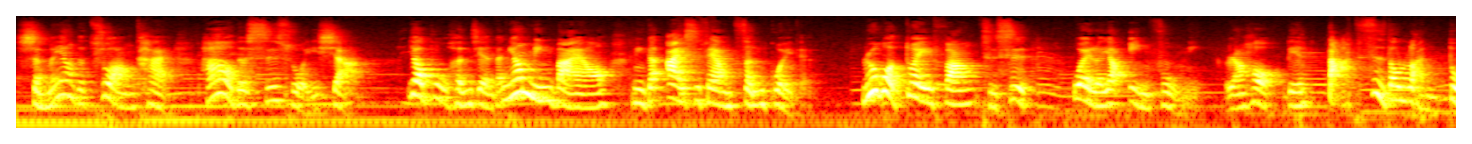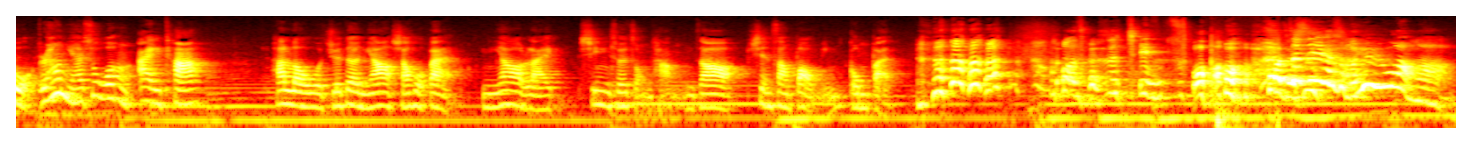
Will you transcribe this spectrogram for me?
什么样的状态？好好的思索一下。要不很简单，你要明白哦，你的爱是非常珍贵的。如果对方只是为了要应付你。然后连打字都懒惰，然后你还说我很爱他。Hello，我觉得你要小伙伴，你要来新一车总堂，你知道线上报名公办，或者是静坐，或者是一个什么欲望啊？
